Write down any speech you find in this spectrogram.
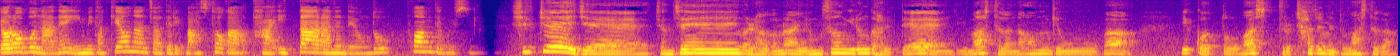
여러분 안에 이미 다 깨어난 자들이 마스터가 다 있다라는 내용도 포함되고 있습니다. 실제 이제 전생을 하거나 영성 이런 거 할 때 마스터가 나오는 경우가 있고 또 마스터를 찾으면 또 마스터가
